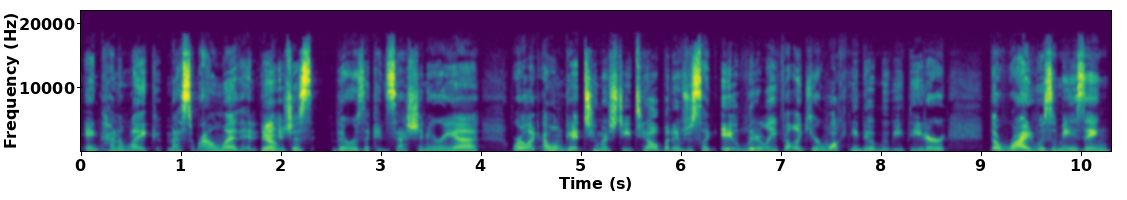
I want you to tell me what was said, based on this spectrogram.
and kind of like mess around with. It, Yeah. it was just there was a concession area where like I won't get too much detail, but it was just like it literally felt like you're walking into a movie theater. The ride was amazing.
